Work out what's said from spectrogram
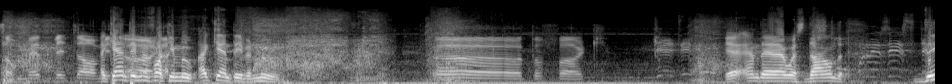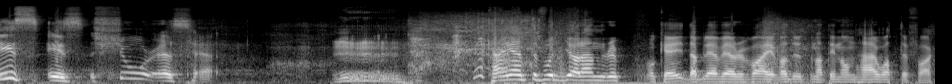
Som ett bit av I mitt can't even öra. fucking move. I can't even move. Uh, what the fuck? Yeah, and there I was down. This is sure as hell. Mm. Kan jag inte få göra en rep... Okej, där blev jag revivad utan att det är någon här. What the fuck.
